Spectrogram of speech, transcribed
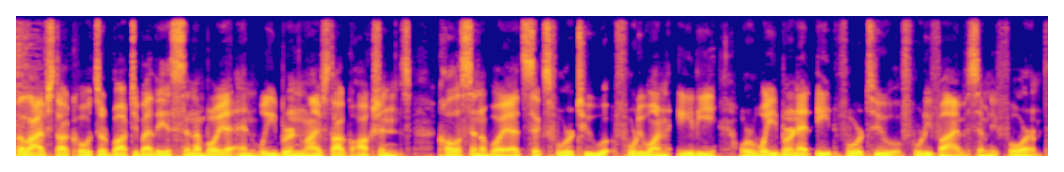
The livestock quotes are brought to you by the Assiniboia and Weyburn Livestock Auctions. Call Assiniboia at 642-4180 or Weyburn at 842-4574.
